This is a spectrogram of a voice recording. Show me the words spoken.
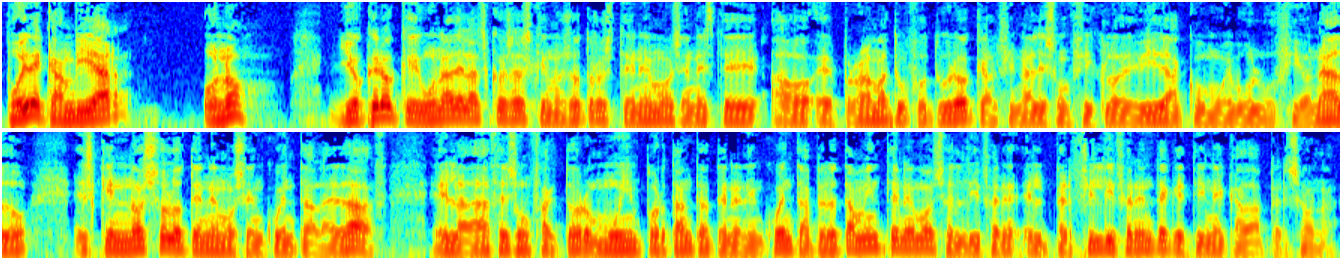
puede cambiar o no. Yo creo que una de las cosas que nosotros tenemos en este eh, programa Tu Futuro, que al final es un ciclo de vida como evolucionado, es que no solo tenemos en cuenta la edad, eh, la edad es un factor muy importante a tener en cuenta, pero también tenemos el, el perfil diferente que tiene cada persona.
